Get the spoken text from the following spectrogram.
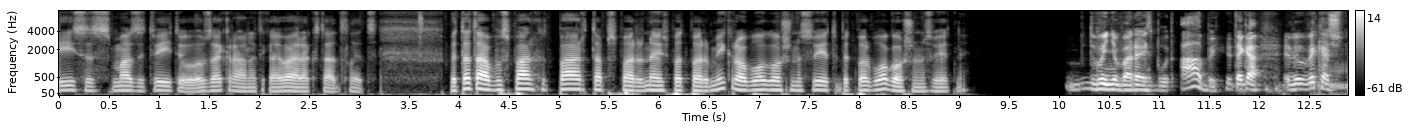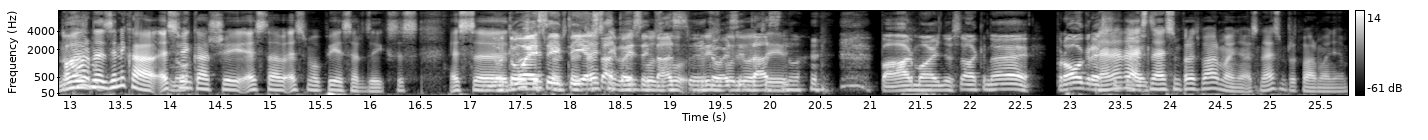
īsas, mazi tvīti uz ekrāna, tikai vairākas tādas lietas. Bet tad tā būs pār, pārtaps par nevis pat par mikroblogošanas vietu, bet par blogošanas vietni. Viņa varēs būt abi. Tā kā nu, vienkārši. Nu, pār... es nezinu, kā es nu. vienkārši es tā, esmu piesardzīgs. Es, es nu, to esi tieši tā, tu esi tas, tu esi tas no pārmaiņu saka, nē, progresu. Nē, nē, nē, es neesmu pret pārmaiņām. Es neesmu pret pārmaiņām.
